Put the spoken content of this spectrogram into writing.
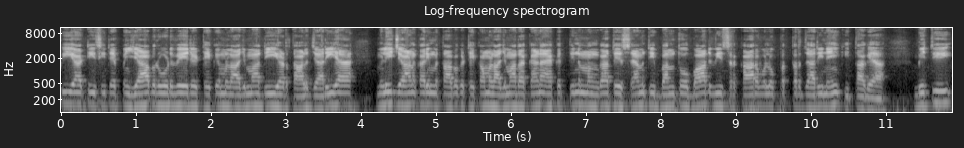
ਪੀਆਰਟੀਸੀ ਤੇ ਪੰਜਾਬ ਰੋਡਵੇਜ ਦੇ ਠੇਕੇ ਮੁਲਾਜ਼ਮਾਂ ਦੀ ਹੜਤਾਲ ਜਾਰੀ ਹੈ। ਮਿਲੀ ਜਾਣਕਾਰੀ ਮੁਤਾਬਕ ਠੇਕਾ ਮੁਲਾਜ਼ਮਾਂ ਦਾ ਕਹਿਣਾ ਹੈ ਕਿ ਤਿੰਨ ਮੰਗਾਂ ਤੇ ਸਹਿਮਤੀ ਬਣ ਤੋਂ ਬਾਅਦ ਵੀ ਸਰਕਾਰ ਵੱਲੋਂ ਪੱਤਰ ਜਾਰੀ ਨਹੀਂ ਕੀਤਾ ਗਿਆ। ਬੀਤੀ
